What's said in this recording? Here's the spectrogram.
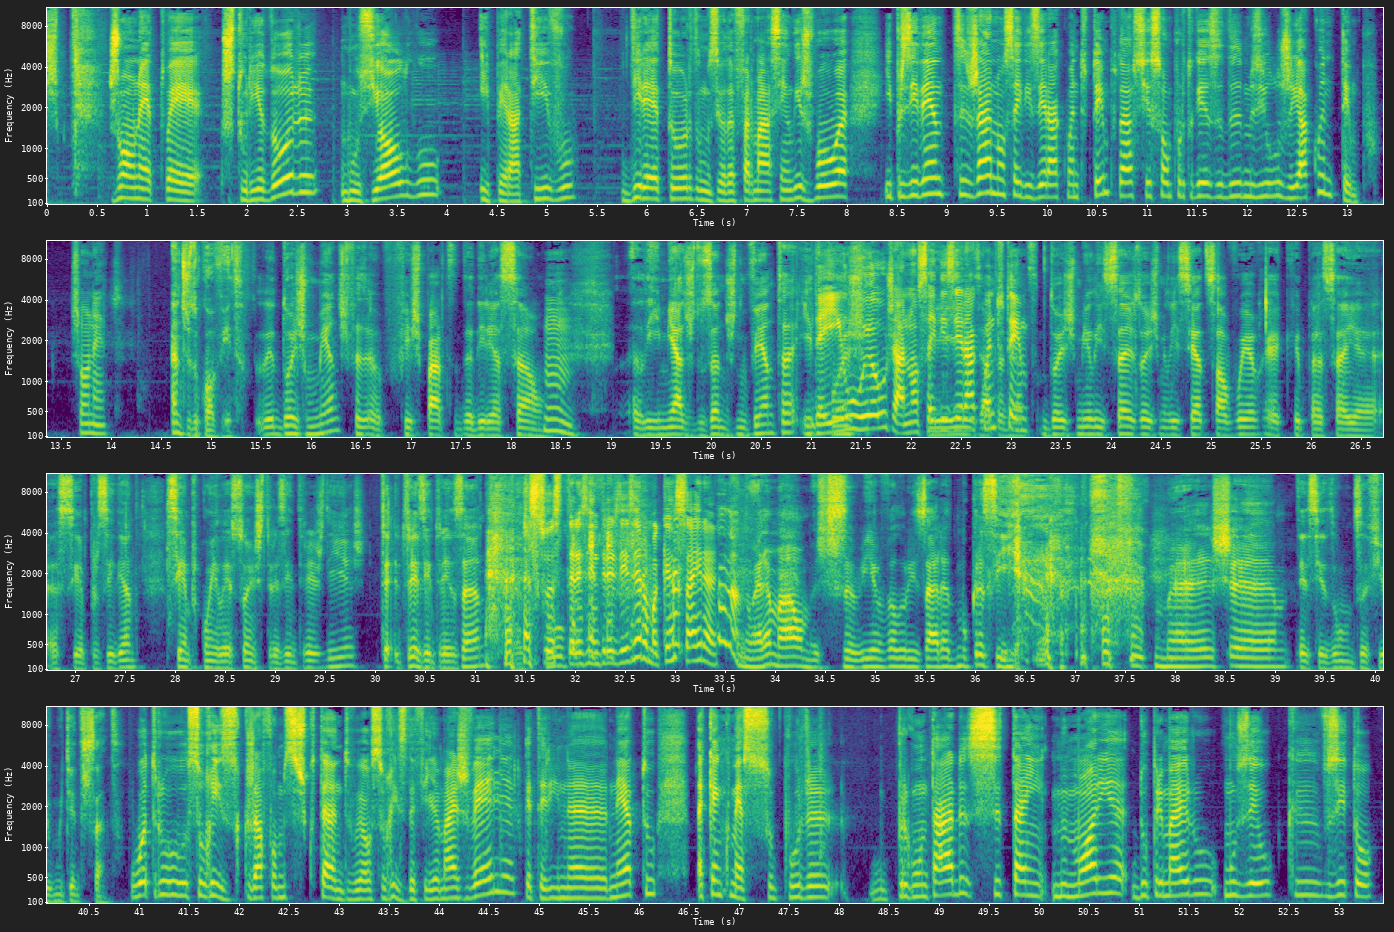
João Neto é historiador, museólogo, hiperativo, diretor do Museu da Farmácia em Lisboa e presidente, já não sei dizer há quanto tempo, da Associação Portuguesa de Museologia. Há quanto tempo, João Neto? Antes do Covid. Dois momentos, fiz parte da direção. Hum ali em meados dos anos 90 e Daí depois, o eu já não sei dizer há quanto tempo. 2006, 2007, salvo erro, é que passei a, a, ser presidente, sempre com eleições de 3 em 3 dias, 3 em 3 anos. Se fosse 3 em 3 dias era uma canseira. Não, não, não era mau, mas sabia valorizar a democracia. mas uh, tem sido um desafio muito interessante. O outro sorriso que já fomos escutando é o sorriso da filha mais velha, Catarina Neto, a quem começo por perguntar se tem memória do primeiro museu que visitou.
